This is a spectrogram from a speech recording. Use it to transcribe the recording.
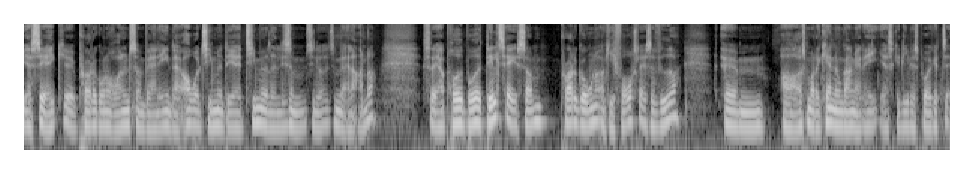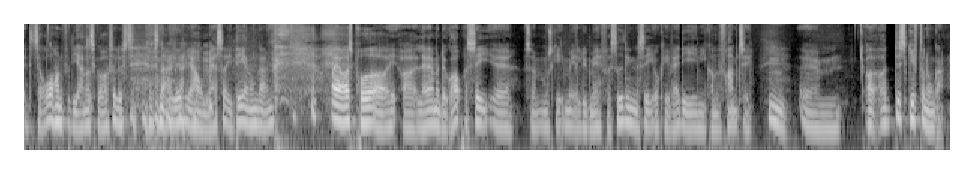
jeg ser ikke øh, product rollen som værende en, der er over teamet. Det er teamet ligesom, ligesom alle andre. Så jeg har prøvet både at deltage som product owner og give forslag osv., Øhm, og har også måtte erkende nogle gange, at hey, jeg skal lige være på, at det tager overhånd, fordi andre skal også have lyst til at snakke lidt. Jeg har jo masser af idéer nogle gange. Og jeg har også prøvet at, at lade være med at dukke op og se, øh, så måske med at lytte med fra sidelinjen og se, okay, hvad er de egentlig kommet frem til. Mm. Øhm, og, og det skifter nogle gange.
